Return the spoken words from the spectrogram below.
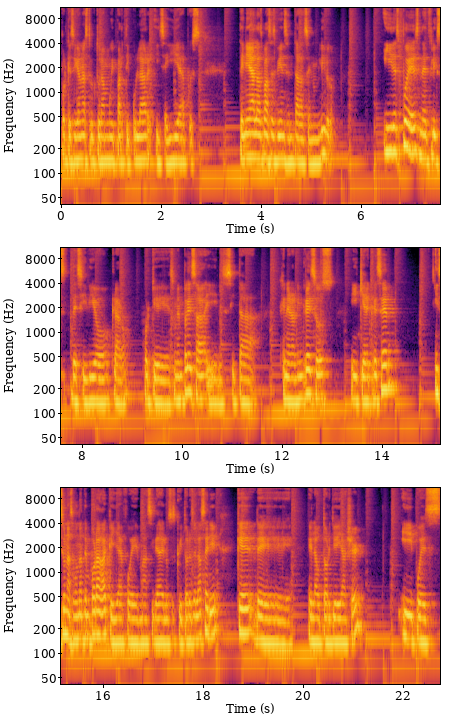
porque seguía una estructura muy particular y seguía, pues, tenía las bases bien sentadas en un libro. Y después Netflix decidió, claro, porque es una empresa y necesita generar ingresos y quiere crecer, hizo una segunda temporada que ya fue más idea de los escritores de la serie que de el autor Jay Asher. Y pues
